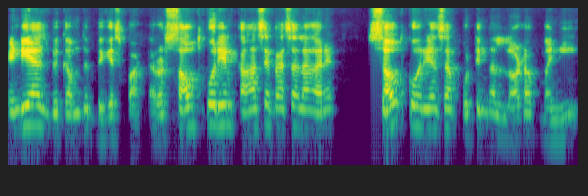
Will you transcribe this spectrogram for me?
India has become the biggest partner और साउथ कोरियन कहाँ से पैसा लगा रहे हैं? South Koreans are putting a lot of money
